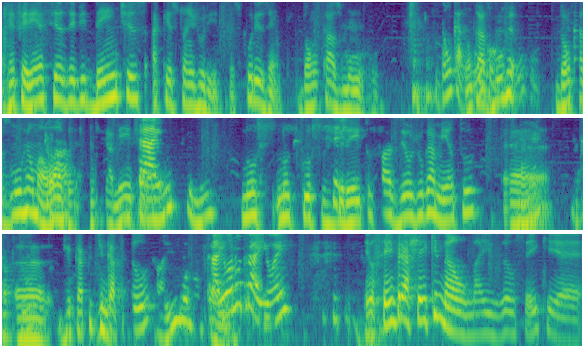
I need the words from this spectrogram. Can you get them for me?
referências evidentes a questões jurídicas. Por exemplo, Dom Casmurro. Dom Casmurro? Dom Casmurro é, Dom Casmurro é uma claro. obra que antigamente Trai. era muito comum nos, nos cursos de direito fazer o julgamento é, é, de Capitu. De Capitu. Traiu ou não traiu? Traiu ou não traiu, hein? Eu sempre achei que não, mas eu sei que é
